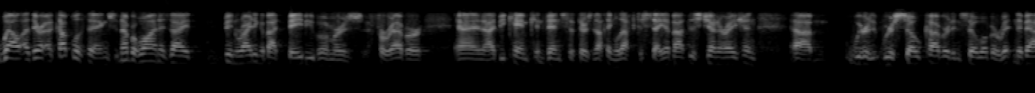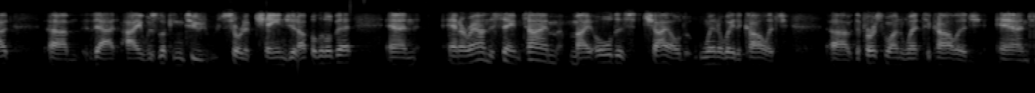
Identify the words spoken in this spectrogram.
Well, uh, there are a couple of things. Number one is I'd been writing about baby boomers forever, and I became convinced that there's nothing left to say about this generation. Um, we're we're so covered and so overwritten about um, that I was looking to sort of change it up a little bit, and and around the same time, my oldest child went away to college. Uh, the first one went to college, and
